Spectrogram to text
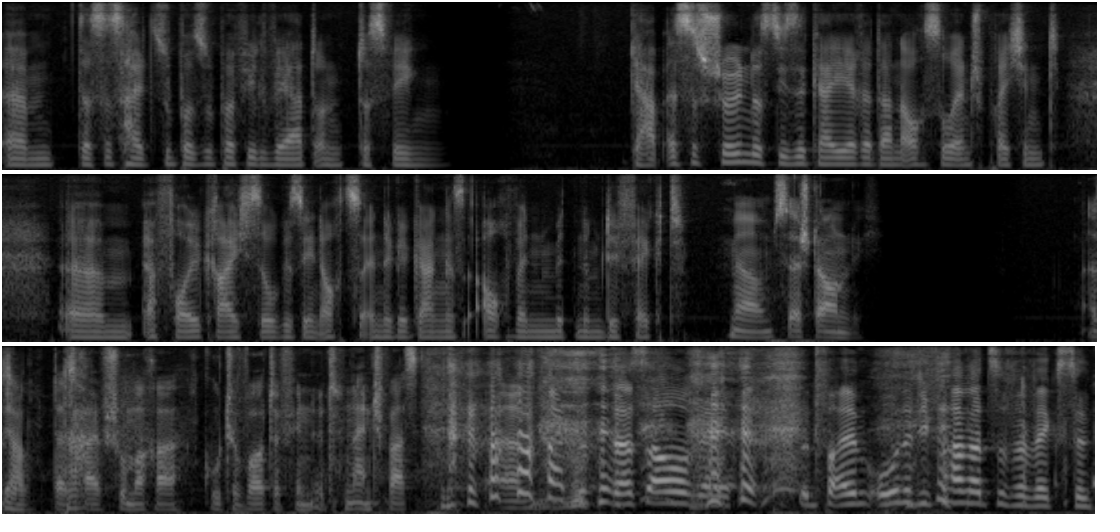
Ähm, das ist halt super, super viel wert und deswegen, ja, es ist schön, dass diese Karriere dann auch so entsprechend ähm, erfolgreich so gesehen auch zu Ende gegangen ist, auch wenn mit einem Defekt. Ja, ist erstaunlich. Also, Ja, dass da- Ralf Schumacher gute Worte findet. Nein, Spaß. ähm, Das auch, ey. Und vor allem ohne die Fahrer zu verwechseln.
